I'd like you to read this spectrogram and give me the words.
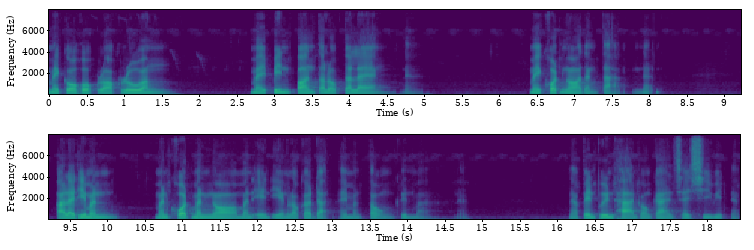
ไม่โกหกหลอกลวง ไม่ปิ้นป้อนตลบตะแลงนะไม่คดงอต่างๆนะอะไรที่มันมันคดมันงอมันเอ็นเอียง เราก็ดัดให้มันตรงขึ้นมานะนะเป็นพื้นฐานของการใช้ชีวิตเนี่ย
